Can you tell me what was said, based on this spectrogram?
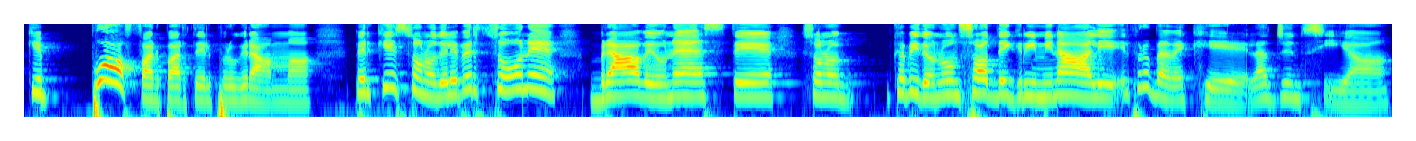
che può far parte del programma perché sono delle persone brave, oneste, sono, capito, non so dei criminali. Il problema è che l'agenzia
